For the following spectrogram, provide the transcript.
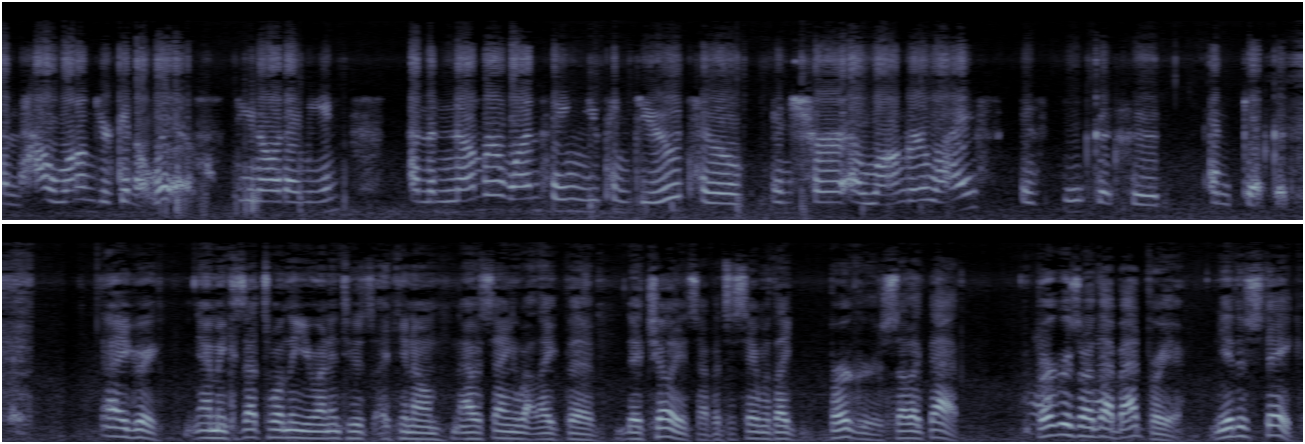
and how long you're going to live. Do you know what I mean? And the number one thing you can do to ensure a longer life is eat good food and get good food. I agree. I mean, because that's one thing you run into is like you know I was saying about like the the chili and stuff. It's the same with like burgers, stuff like that. Burgers aren't that bad for you. Neither steak.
